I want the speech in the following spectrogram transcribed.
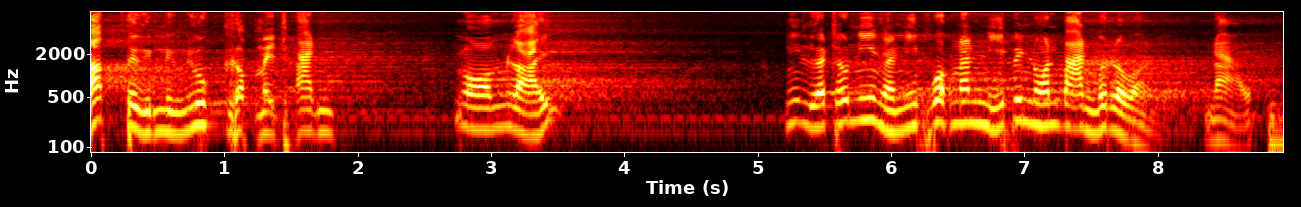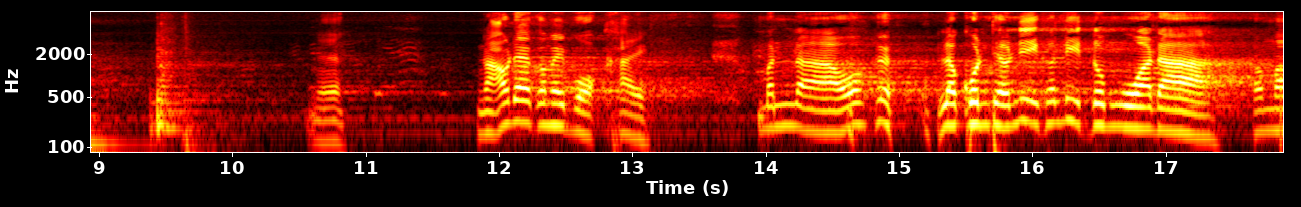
รับตื่นหนึ่งลูกเกือบไม่ทัน งอมไหล นี่เหลือเท่านี้น่ะนี่พวกนั้นหนีไปนอนบ้านหมดแล้ววะหนาวเนี่ยหนาวได้ก็ไม่บอกใคร มันหนาว แล้วคนแถวนี้เขารีดนมงัวดาทำไม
